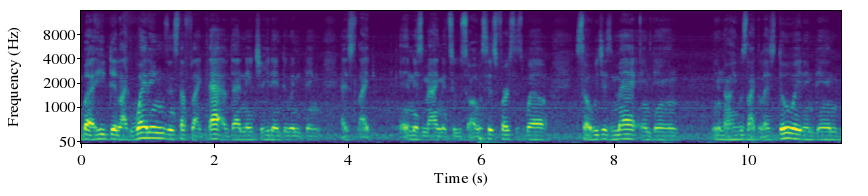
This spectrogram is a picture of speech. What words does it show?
but he did like weddings and stuff like that of that nature. He didn't do anything as like in this magnitude, so it was his first as well. So we just met, and then you know, he was like, let's do it. And then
